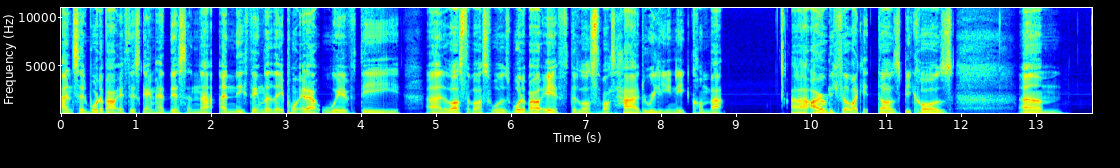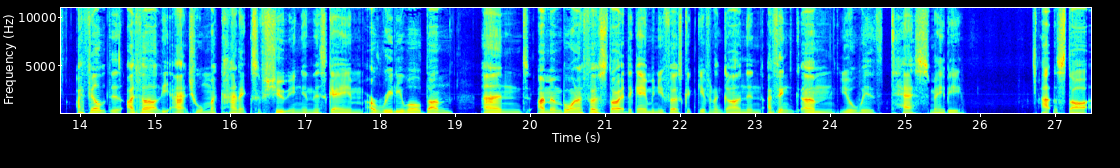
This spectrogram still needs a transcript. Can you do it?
and said, what about if this game had this and that? And the thing that they pointed out with the uh, The Last of Us was, what about if The Last of Us had really unique combat? Uh, I already feel like it does because um, I feel that I feel like the actual mechanics of shooting in this game are really well done. And I remember when I first started the game and you first get given a gun, and I think um, you're with Tess maybe at the start,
